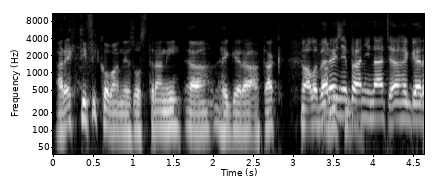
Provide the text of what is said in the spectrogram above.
a rektifikované zo strany Hegera a tak. No ale verejne myslím... pani Naď a Heger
